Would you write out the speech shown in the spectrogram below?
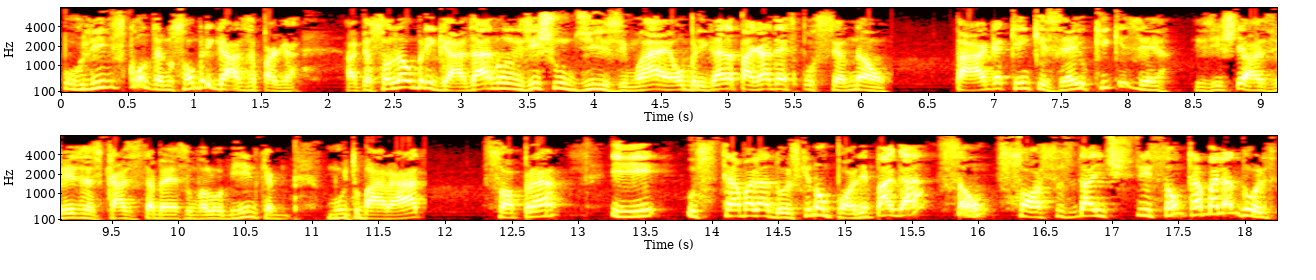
por livre espontânea, não são obrigados a pagar. A pessoa não é obrigada, ah, não existe um dízimo, ah, é obrigada a pagar 10%. Não. Paga quem quiser e o que quiser. Existe, às vezes, as casas estabelecem um valor mínimo, que é muito barato, só para. E os trabalhadores que não podem pagar são sócios da instituição trabalhadores.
